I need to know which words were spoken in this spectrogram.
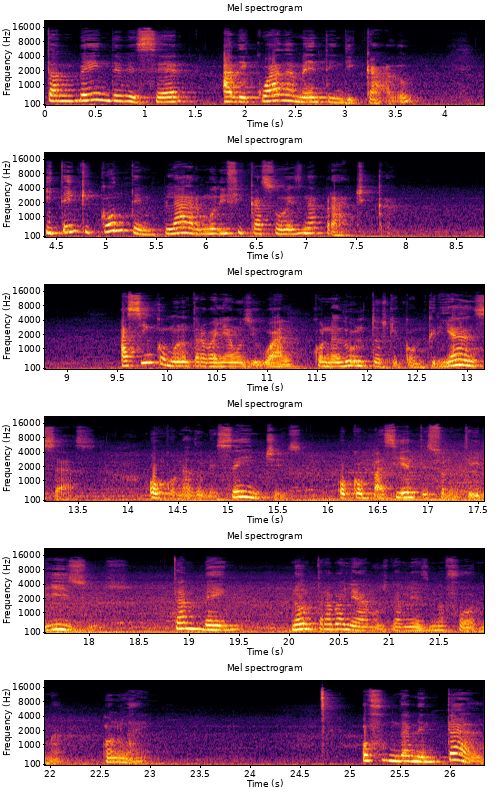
também deve ser adequadamente indicado e tem que contemplar modificações na prática. Assim como não trabalhamos igual com adultos que com crianças, ou com adolescentes, ou com pacientes fronteiriços, também não trabalhamos da mesma forma online. O fundamental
